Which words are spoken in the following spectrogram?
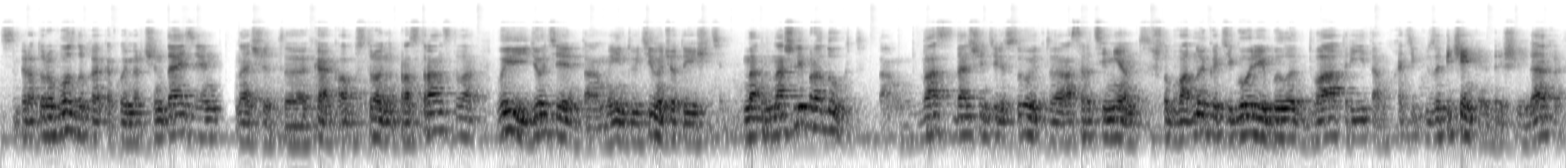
температура воздуха, какой мерчендайзинг, значит, э, как обустроено пространство. Вы идете там и интуитивно что-то ищете. На, нашли продукт, там, вас дальше интересует ассортимент, чтобы в одной категории было 2-3, там, хотите, за печеньками пришли, да,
